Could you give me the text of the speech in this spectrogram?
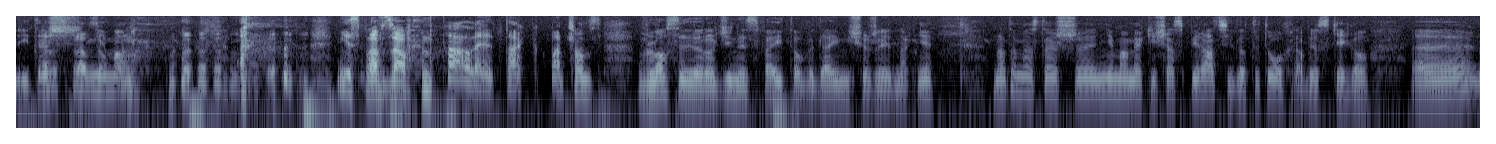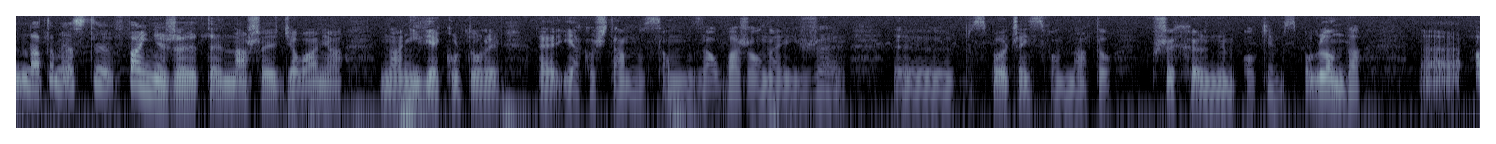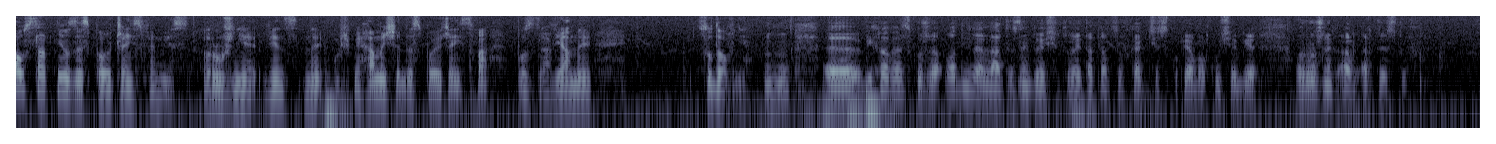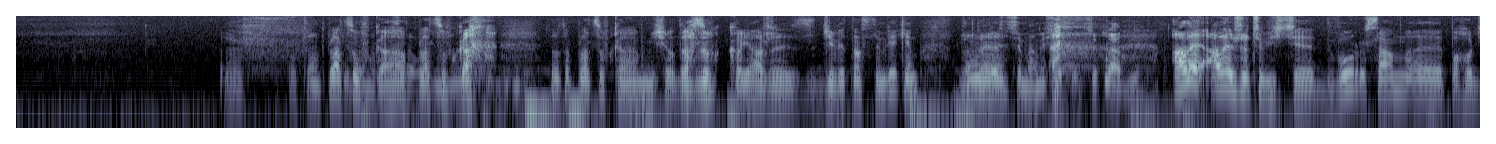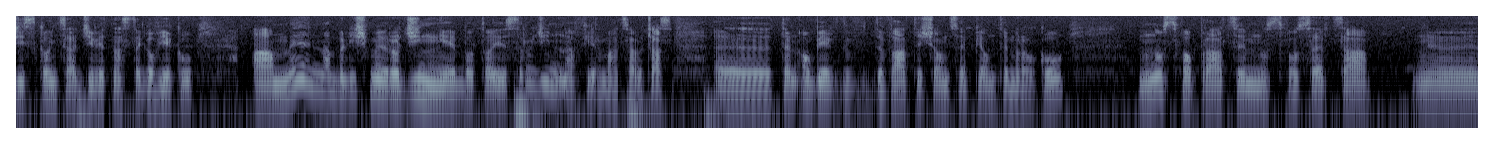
i też nie mam. nie sprawdzałem, ale tak patrząc w losy rodziny swej, to wydaje mi się, że jednak nie. Natomiast też e, nie mam jakiejś aspiracji do tytułu hrabiowskiego. E, Natomiast e, fajnie, że te nasze działania na niwie kultury e, jakoś tam są zauważone i że społeczeństwo na to przychylnym okiem spogląda. E, A ostatnio ze społeczeństwem jest różnie, więc my uśmiechamy się do społeczeństwa, pozdrawiamy. Cudownie. Mhm. E, od ile lat znajduje się tutaj ta placówka, gdzie skupia wokół siebie różnych ar- artystów? Początki, Placówka, powstała? placówka. Mhm. No to placówka mi się od razu kojarzy z XIX wiekiem. Dlatego E, trzymamy się przy hrabiu. Ale, ale rzeczywiście dwór sam e, pochodzi z końca XIX wieku, a my nabyliśmy rodzinnie, bo to jest rodzinna firma cały czas. e, Ten obiekt w 2005 roku. Mnóstwo pracy, mnóstwo serca,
